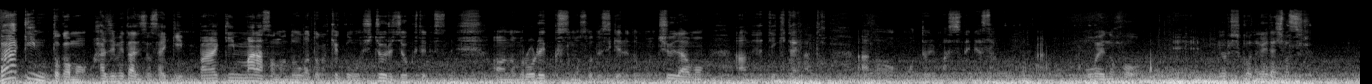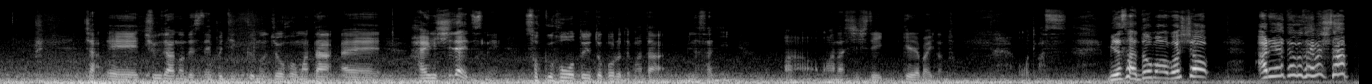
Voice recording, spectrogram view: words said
バーキンとかも始めたんですよ、最近。バーキンマラソンの動画とか結構視聴率良くてですね、あの、ロレックスもそうですけれども、チューダーも、あの、やっていきたいなと、あの、思っておりますね、皆さん。あの、応援の方、えー、よろしくお願いいたします。じゃあ、えー、チューダーのですね、ブティックの情報また、えー、入り次第ですね、速報というところでまた皆さんにあお話ししていければいいなと思ってます。皆さんどうもご視聴ありがとうございました。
